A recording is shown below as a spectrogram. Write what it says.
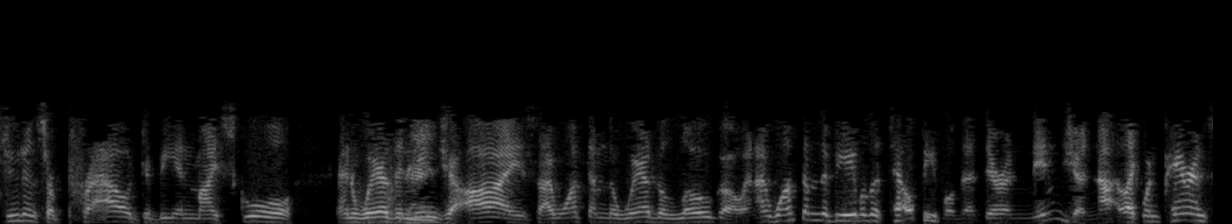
students are proud to be in my school and wear the ninja eyes. I want them to wear the logo and I want them to be able to tell people that they're a ninja. Not like when parents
